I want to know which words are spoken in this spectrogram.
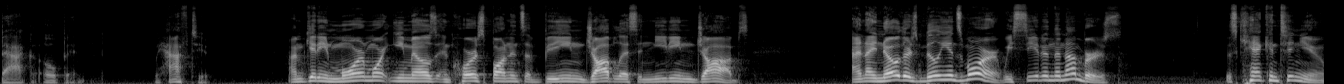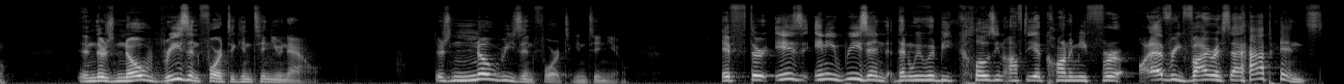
back open. We have to. I'm getting more and more emails and correspondence of being jobless and needing jobs. And I know there's millions more. We see it in the numbers. This can't continue. And there's no reason for it to continue now. There's no reason for it to continue. If there is any reason, then we would be closing off the economy for every virus that happens.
